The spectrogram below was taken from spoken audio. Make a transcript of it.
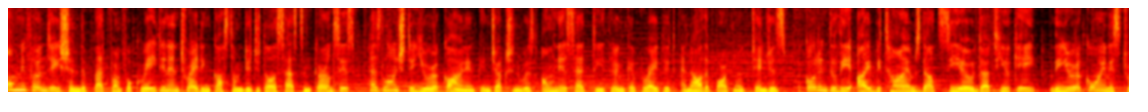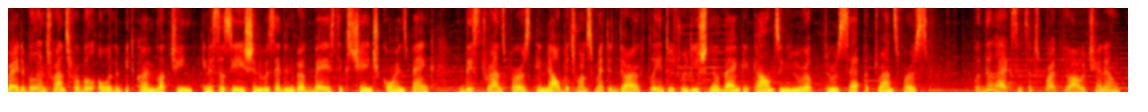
Omni Foundation, the platform for creating and trading custom digital assets and currencies, has launched the Eurocoin in conjunction with Omni Asset Tether Incorporated and other partner exchanges. According to the ibtimes.co.uk, the Eurocoin is tradable and transferable over the Bitcoin blockchain. In association with Edinburgh-based exchange Coinsbank, these transfers can now be transmitted directly into traditional bank accounts in Europe through SEPA transfers. Put the likes and subscribe to our channel.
